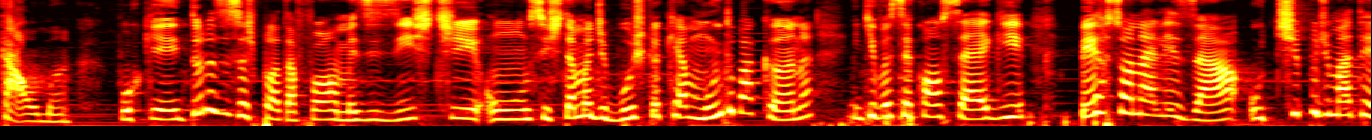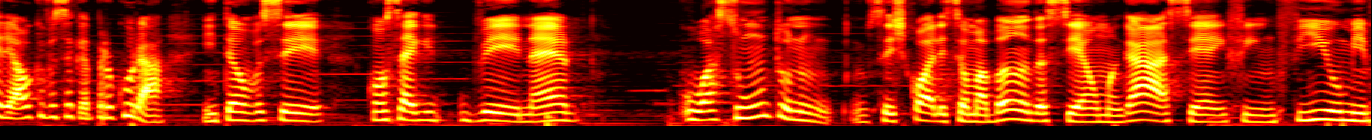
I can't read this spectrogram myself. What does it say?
calma. Porque em todas essas plataformas existe um sistema de busca que é muito bacana, em que você consegue personalizar o tipo de material que você quer procurar. Então você consegue ver, né, o assunto, você escolhe se é uma banda, se é um mangá, se é, enfim, um filme.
